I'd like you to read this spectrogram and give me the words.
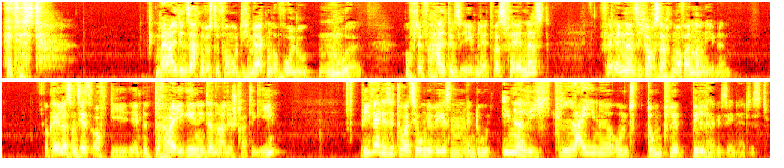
hättest? Bei all den Sachen wirst du vermutlich merken, obwohl du nur auf der Verhaltensebene etwas veränderst, verändern sich auch Sachen auf anderen Ebenen. Okay, lass uns jetzt auf die Ebene 3 gehen, internale Strategie. Wie wäre die Situation gewesen, wenn du innerlich kleine und dunkle Bilder gesehen hättest?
